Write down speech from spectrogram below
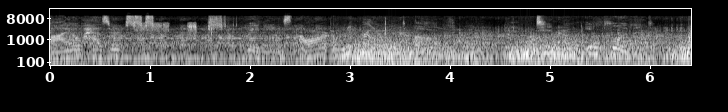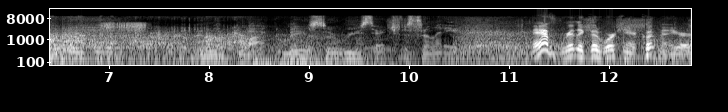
Biohazard screenings are a requirement of continuing employment In the Black Mesa Research. research facility. They have really good working equipment here.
